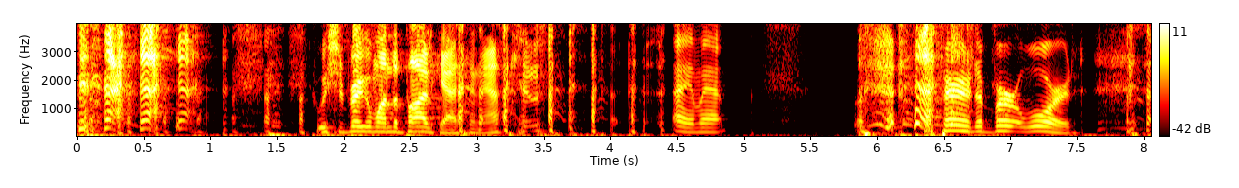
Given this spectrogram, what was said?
we should bring him on the podcast and ask him. hey, man. Compare it to Burt Ward.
